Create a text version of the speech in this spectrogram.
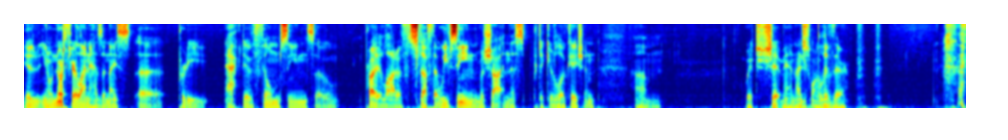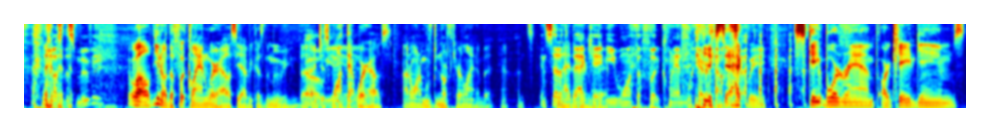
you know North Carolina has a nice, uh, pretty active film scene. So probably a lot of stuff that we've seen was shot in this particular location. Um, which shit, man, I just want to live there. Because of this movie? Well, you know the Foot Clan warehouse, yeah, because of the movie. The- I Oh, just yeah, want yeah, that yeah. warehouse. I don't want to move to North Carolina, but yeah, that's Instead of the Batcave, you want the Foot Clan warehouse. exactly. Skateboard ramp, arcade games,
